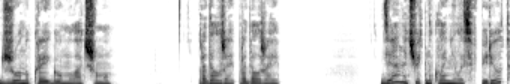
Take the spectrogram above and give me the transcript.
Джону Крейгу-младшему. Продолжай, продолжай. Диана чуть наклонилась вперед,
